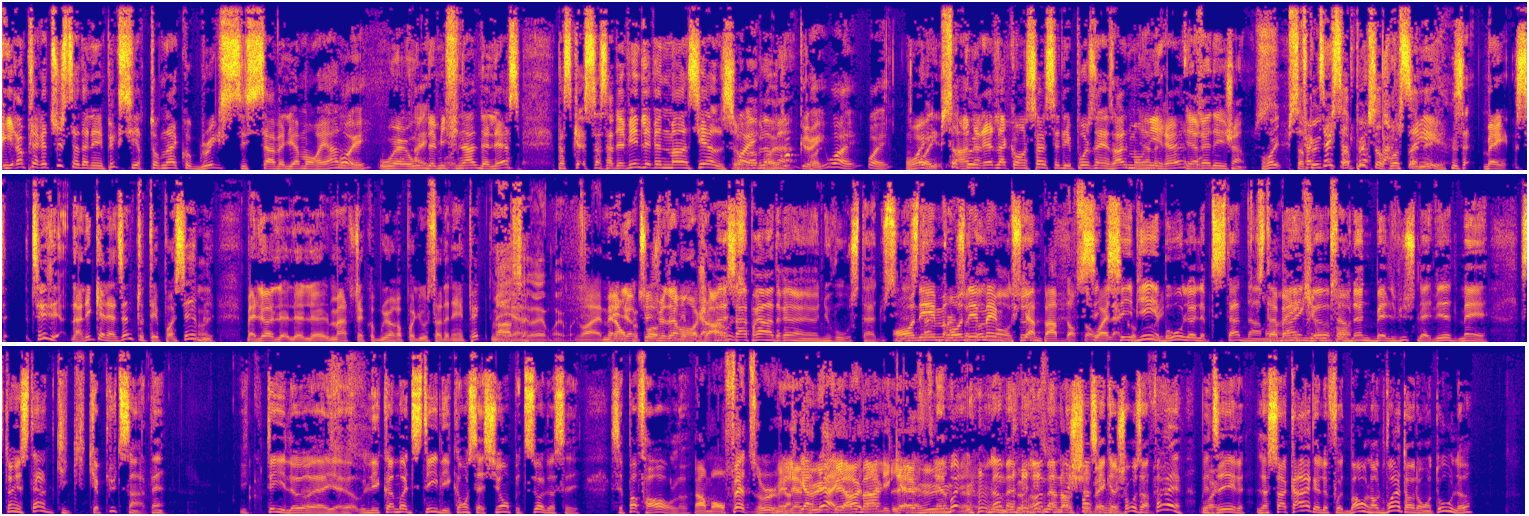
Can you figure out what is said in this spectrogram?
Ils rempliraient-tu le stade olympique s'ils retournaient à Coupe Grey si ça avait lieu à Montréal? Oui. Ou, euh, ou une demi-finale de l'Est? Parce que ça, ça devient de l'événementiel, ça. ouais, Probablement. Coupe Grey, ouais, ouais. Oui, Ouais, puis ça en peut- arrière de la console, c'est des pouces dans les monde il, y irait. il y aurait des chances. Oui, puis ça Fait peut, ça peut que ça soit cette année. repartir. Ça- Ben, c'est- tu sais, dans les Canadiennes, tout est possible. Ben là, le, le- le match de Coupe Grey n'aura pas lieu au stade olympique. Mais, Ah, c'est euh, vrai, oui, oui. Ouais, mais Mais là, on peut pas. je veux dire, on on jase. ça prendrait un nouveau stade aussi. On stade est- on est même Monson, plus capable de recevoir c'est- la C'est bien Grey. beau, là, le petit stade dans puis on a une belle vue sur la ville, mais c'est un stade qui, qui, qui a plus de 100 ans. Écoutez, là, euh, les commodités, les concessions, puis tout ça, là, c'est, c'est pas fort, là. Non, mais on fait dur. Mais la Regardez ailleurs dans les la Canadiens. vue. Mais moi, non, mais, non, mais moi, je pense qu'il y a quelque chose à faire. Je veux Ouais. dire, le soccer et le football, on le voit à Toronto, là.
